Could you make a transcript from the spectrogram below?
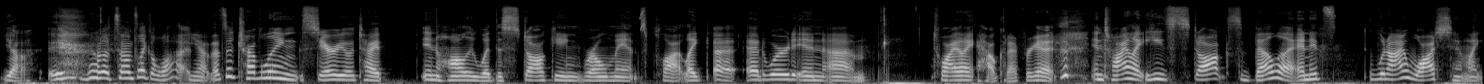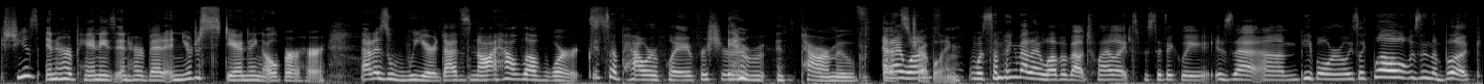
Yeah. No, that sounds like a lot. Yeah, that's a troubling stereotype in Hollywood, the stalking romance plot. Like uh, Edward in um, Twilight, how could I forget? in Twilight, he stalks Bella, and it's when I watched him, like she's in her panties in her bed, and you're just standing over her. That is weird. That's not how love works. It's a power play for sure. it's power move. and I love troubling. what's something that I love about Twilight specifically is that um, people are always like, "Well, it was in the book."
